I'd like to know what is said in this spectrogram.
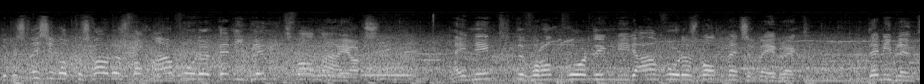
De beslissing op de schouders van aanvoerder Danny Blind van Ajax. Hij neemt de verantwoording die de aanvoerdersband met zich meebrengt. Danny Blind.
